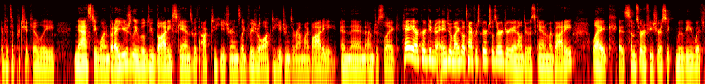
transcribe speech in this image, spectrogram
if it's a particularly nasty one, but I usually will do body scans with octahedrons, like visual octahedrons around my body. And then I'm just like, hey, Archangel Angel Michael, time for spiritual surgery. And I'll do a scan of my body, like uh, some sort of futuristic movie with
